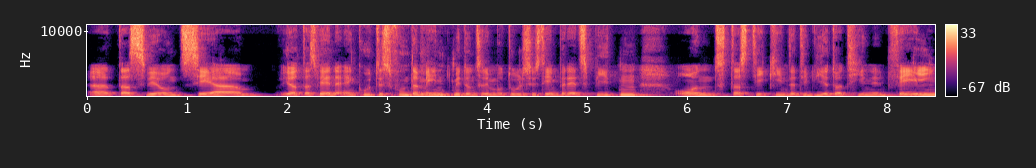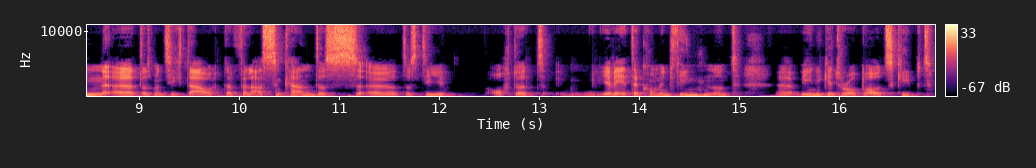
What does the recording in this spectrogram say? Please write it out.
äh, dass wir uns sehr, ja, dass wir ein, gutes Fundament mit unserem Modulsystem bereits bieten und dass die Kinder, die wir dorthin empfehlen, äh, dass man sich da auch da verlassen kann, dass, dass die auch dort ihr Weiterkommen finden und wenige Dropouts gibt.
